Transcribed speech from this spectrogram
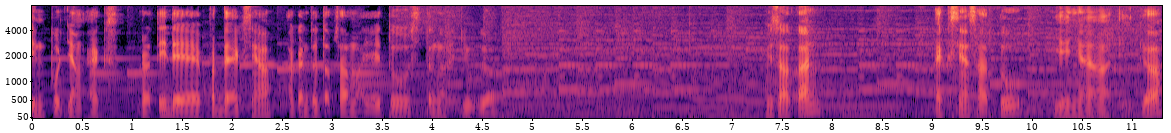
input yang X, berarti D per DX-nya akan tetap sama, yaitu setengah juga. Misalkan X-nya 1, Y-nya 3,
